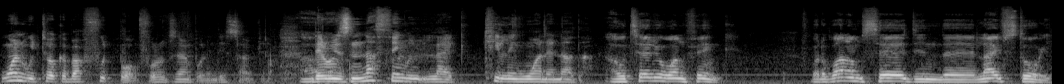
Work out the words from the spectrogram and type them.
when we talk about football, for example, in this subject, Uh, there is nothing like killing one another. I'll tell you one thing. What Branham said in the life story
